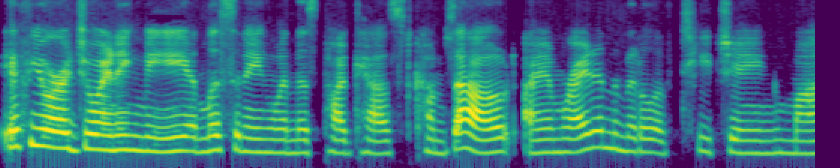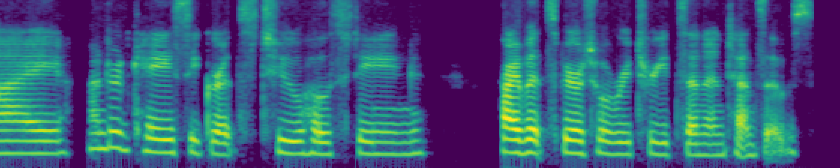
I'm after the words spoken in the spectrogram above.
If you are joining me and listening when this podcast comes out, I am right in the middle of teaching my 100K secrets to hosting private spiritual retreats and intensives.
